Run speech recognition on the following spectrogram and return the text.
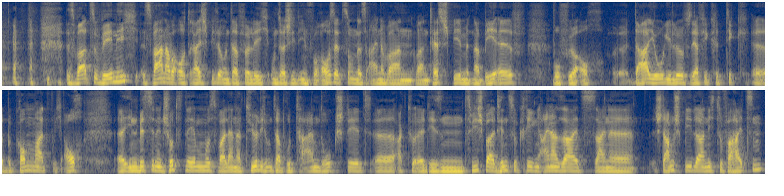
es war zu wenig. Es waren aber auch drei Spiele unter völlig unterschiedlichen Voraussetzungen. Das eine war ein, war ein Testspiel mit einer B11, wofür auch da Yogi Löw sehr viel Kritik äh, bekommen hat, wo ich auch äh, ihn ein bisschen in Schutz nehmen muss, weil er natürlich unter brutalem Druck steht, äh, aktuell diesen Zwiespalt hinzukriegen. Einerseits seine Stammspieler nicht zu verheizen.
